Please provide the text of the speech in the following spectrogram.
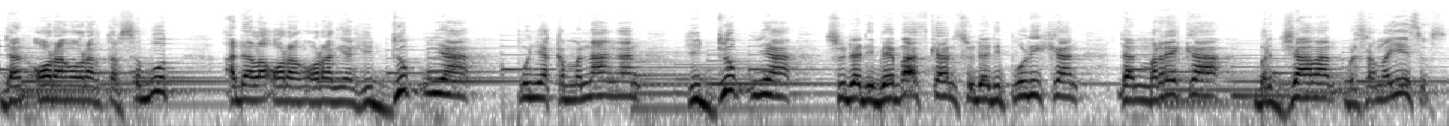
Dan orang-orang tersebut adalah orang-orang yang hidupnya punya kemenangan, hidupnya sudah dibebaskan, sudah dipulihkan, dan mereka berjalan bersama Yesus.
